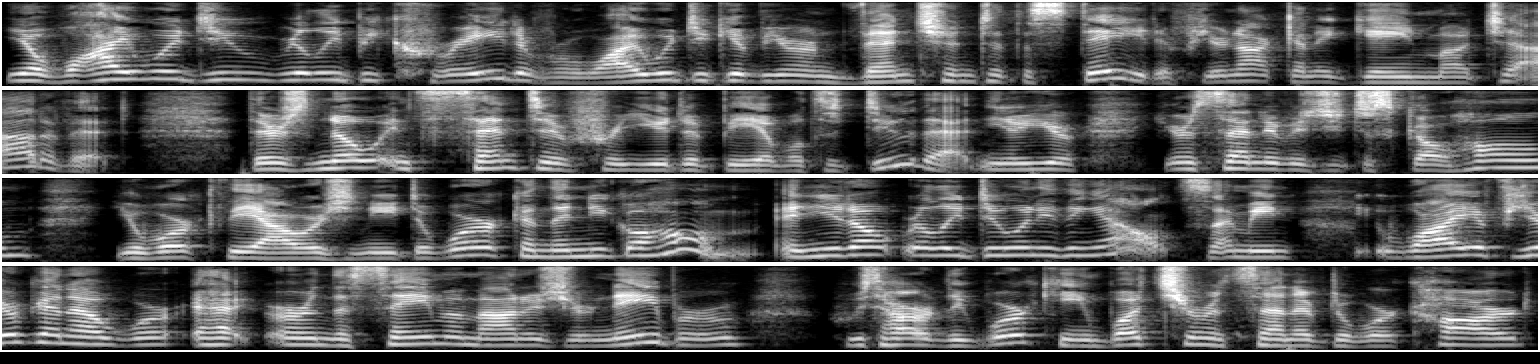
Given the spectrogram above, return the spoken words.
you know why would you really be creative or why would you give your invention to the state if you're not going to gain much out of it? There's no incentive for you to be able to do that. You know your your incentive is you just go home you work the hours you need to work and then you go home and you don't really do anything else. I mean why if you're going to work earn the same amount as your neighbor who's hardly working, what's your incentive to work hard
